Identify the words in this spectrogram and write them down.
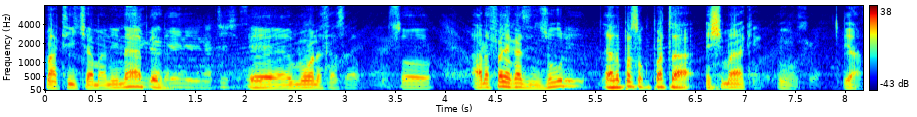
maticha manini nayapenda. Eh, umeona sasa, so anafanya kazi nzuri, anapaswa kupata heshima yake. Mm. yeah.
